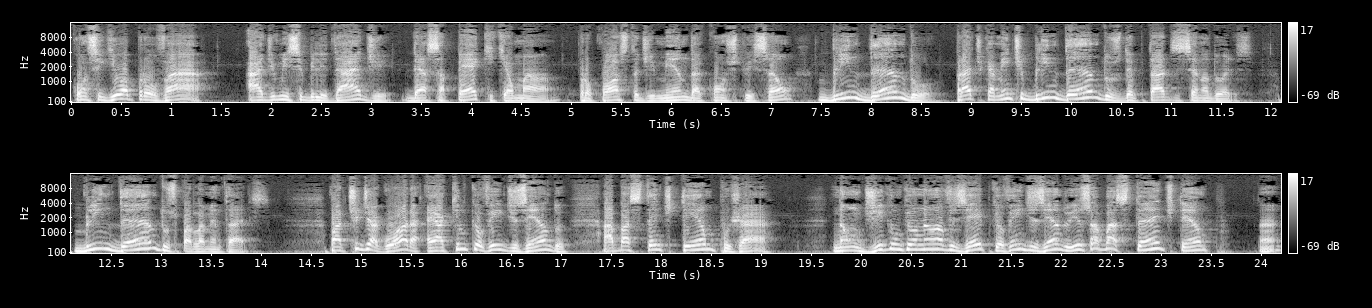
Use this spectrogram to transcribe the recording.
conseguiu aprovar a admissibilidade dessa PEC, que é uma proposta de emenda à Constituição, blindando, praticamente blindando os deputados e senadores, blindando os parlamentares. A partir de agora, é aquilo que eu venho dizendo há bastante tempo já. Não digam que eu não avisei, porque eu venho dizendo isso há bastante tempo. Né?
